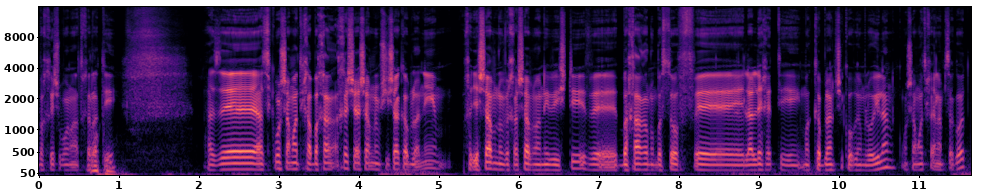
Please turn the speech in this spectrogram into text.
בחשבון ההתחלתי. אוקיי. אז, אה, אז כמו שאמרתי לך, בחר, אחרי שישבנו עם שישה קבלנים, ישבנו וחשבנו אני ואשתי, ובחרנו בסוף אה, ללכת עם הקבלן שקוראים לו אילן, כמו שאמרתי לך, אילן פסגות.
